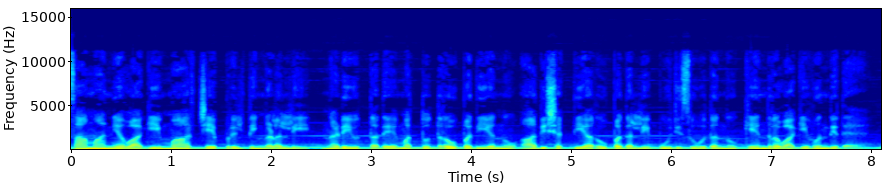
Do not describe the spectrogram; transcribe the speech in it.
ಸಾಮಾನ್ಯವಾಗಿ ಮಾರ್ಚ್ ಏಪ್ರಿಲ್ ತಿಂಗಳಲ್ಲಿ ನಡೆಯುತ್ತದೆ ಮತ್ತು ದ್ರೌಪದಿಯನ್ನು ಆದಿಶಕ್ತಿಯ ರೂಪದಲ್ಲಿ ಪೂಜಿಸುವುದನ್ನು ಕೇಂದ್ರವಾಗಿ ಹೊಂದಿದೆ.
